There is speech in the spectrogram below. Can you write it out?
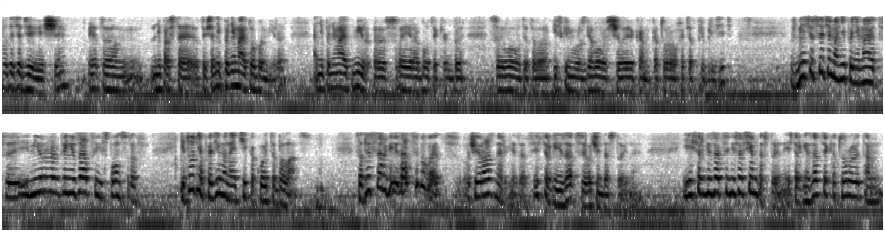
вот эти две вещи. Это непростая, то есть они понимают оба мира, они понимают мир э, своей работы, как бы своего вот этого искреннего разговора с человеком, которого хотят приблизить. Вместе с этим они понимают э, и мир организаций, и спонсоров. И тут необходимо найти какой-то баланс. Соответственно, организации бывают очень разные организации. Есть организации очень достойные. Есть организации не совсем достойные. Есть организации, которые там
